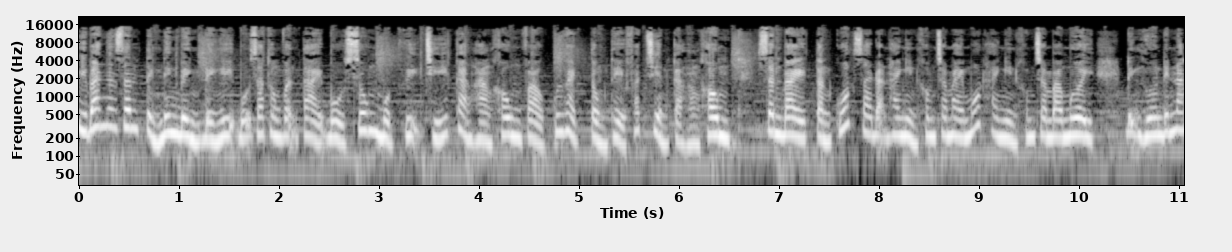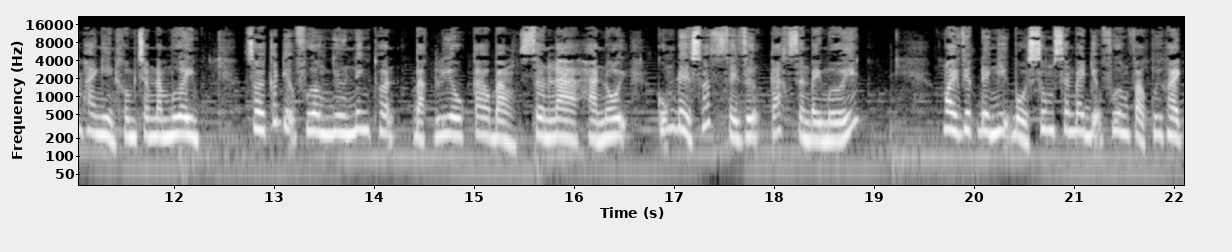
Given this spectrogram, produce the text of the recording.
Ủy ban nhân dân tỉnh Ninh Bình đề nghị Bộ Giao thông Vận tải bổ sung một vị trí cảng hàng không vào quy hoạch tổng thể phát triển cảng hàng không, sân bay toàn quốc giai đoạn 2021-2030, định hướng đến năm 2050. Rồi các địa phương như Ninh Thuận, Bạc Liêu, Cao Bằng, Sơn La, Hà Nội cũng đề xuất xây dựng các sân bay mới. Ngoài việc đề nghị bổ sung sân bay địa phương vào quy hoạch,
